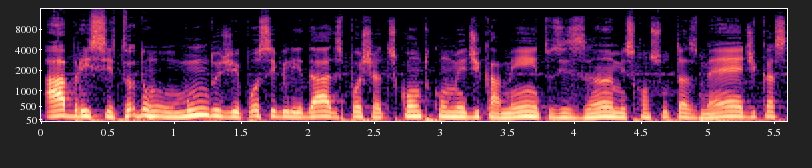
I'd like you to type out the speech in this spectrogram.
abre-se todo um mundo de possibilidades. Poxa, desconto com medicamentos, exames, consultas médicas.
